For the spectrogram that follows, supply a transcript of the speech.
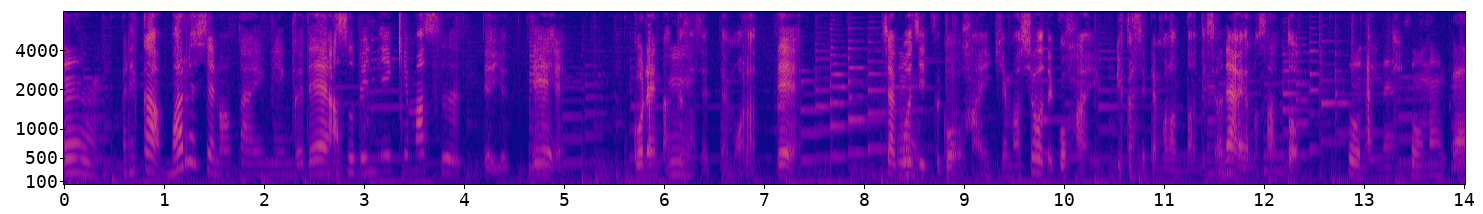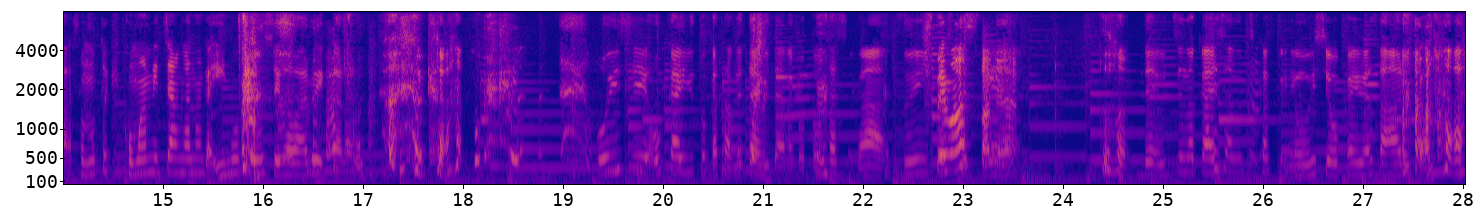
う。うん。あれかマルシェのタイミングで遊びに行きますって言ってご連絡させてもらって、じゃあ後日ご飯行きましょうでご飯行かせてもらったんですよね綾野さんと。そうだね。そう、なんか、その時、こまみちゃんがなんか胃の調子が悪いから、お なんか、美味しいおかゆとか食べたいみたいなことを確かツイートしてましたね。そうでうちの会社の近くに美味しいおかゆ屋さんあるから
